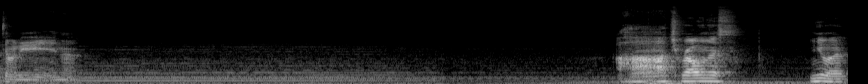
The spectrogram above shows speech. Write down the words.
That's gonna be it, isn't it? Ah, trolling us. Knew it.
